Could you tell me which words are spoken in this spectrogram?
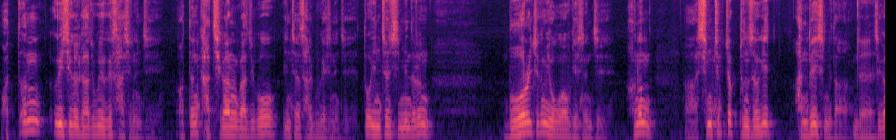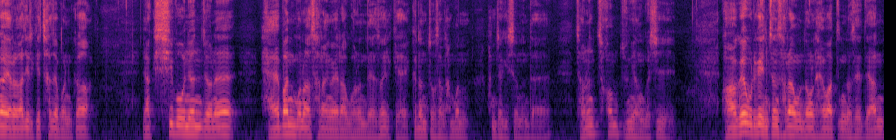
어떤 의식을 가지고 여기 사시는지, 어떤 가치관을 가지고 인천에 살고 계시는지, 또 인천 시민들은 무엇을 지금 요구하고 계시는지 하는 아, 심층적 분석이 안 돼 있습니다. 네. 제가 여러 가지 이렇게 찾아보니까 약 15년 전에 해반문화사랑회라고 하는 데서 이렇게 그런 조사를 한번 한 적이 있었는데 저는 처음 중요한 것이 과거에 우리가 인천 사랑운동을 해왔던 것에 대한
